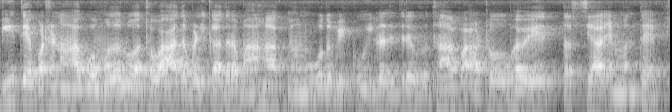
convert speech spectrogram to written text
ಗೀತೆಯ ಪಠಣ ಆಗುವ ಮೊದಲು ಅಥವಾ ಆದ ಬಳಿಕ ಅದರ ಮಹಾತ್ಮ್ಯವನ್ನು ಓದಬೇಕು. ಇಲ್ಲದಿದ್ದರೆ ವೃಥಾ ಪಾಠೋ ಭವೇ ತಸ್ಯ ಎಂಬಂತೆ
